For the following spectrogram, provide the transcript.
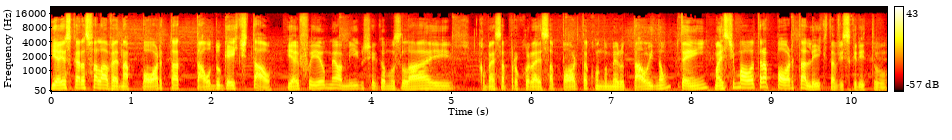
E aí os caras falavam, é na porta tal do gate tal. E aí fui eu e meu amigo, chegamos lá e começa a procurar essa porta com o número tal e não tem. Mas tinha uma outra porta ali que estava escrito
